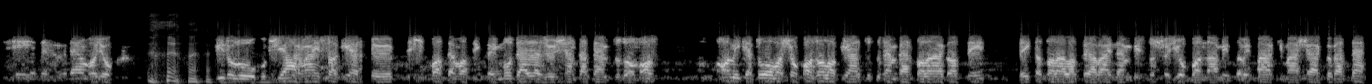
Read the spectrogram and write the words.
én nem vagyok virológus, járványszakértő és matematikai modellező sem, tehát nem tudom. Azt, amiket olvasok, az alapján tud az ember találgatni, de itt a találati arány nem biztos, hogy jobban annál, mint amit bárki más elkövetne.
